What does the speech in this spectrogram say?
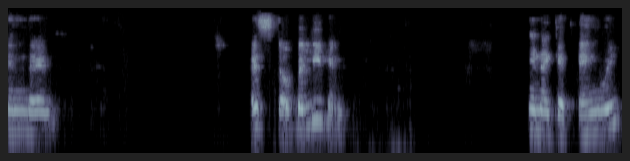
and then I stopped believing. And I get angry.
